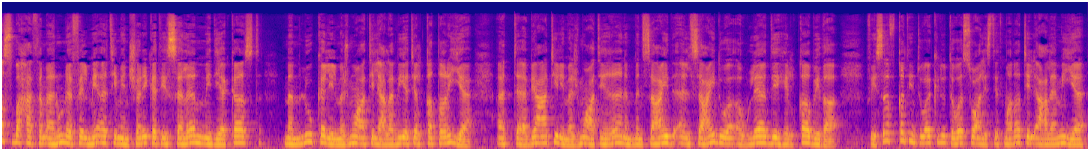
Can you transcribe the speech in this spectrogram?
أصبح 80% من شركة سلام ميديا كاست مملوكة للمجموعة الإعلامية القطرية التابعة لمجموعة غانم بن سعيد آل سعيد وأولاده القابضة. في صفقة تؤكد توسع الاستثمارات الإعلامية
